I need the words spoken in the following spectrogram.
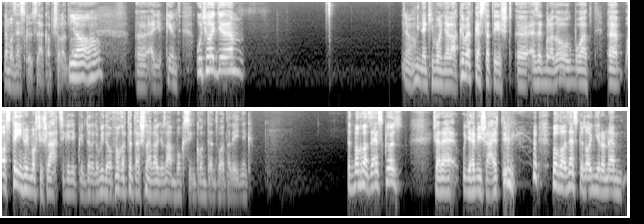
nem az eszközzel kapcsolatban Ja, aha. Egyébként. Úgyhogy Ja. mindenki vonja le a következtetést ezekből a dolgokból. Az tény, hogy most is látszik egyébként tényleg a videó fogadtatásnál, hogy az unboxing content volt a lényeg. Tehát maga az eszköz, és erre ugye mi is rájöttünk, maga az eszköz annyira nem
